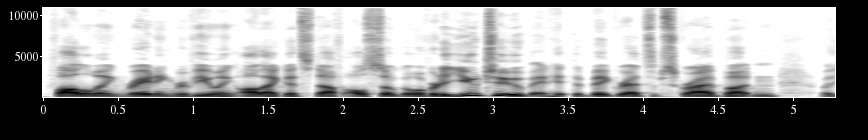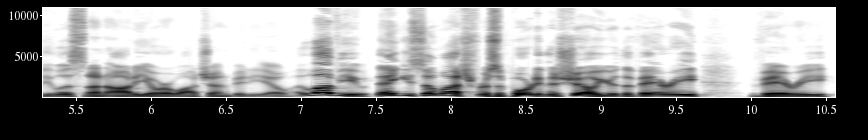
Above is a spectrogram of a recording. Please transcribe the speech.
following, rating, reviewing, all that good stuff. Also go over to YouTube and hit the big red subscribe button, whether you listen on audio or watch on video. I love you. Thank you so much for supporting the show. You're the very, very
